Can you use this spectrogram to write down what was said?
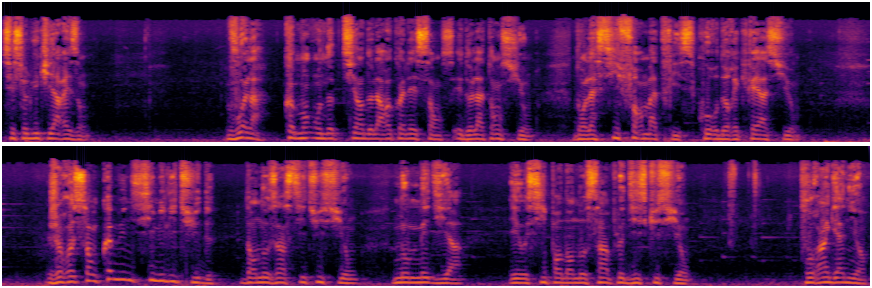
c'est celui qui a raison. Voilà comment on obtient de la reconnaissance et de l'attention dans la si formatrice cour de récréation. Je ressens comme une similitude dans nos institutions, nos médias et aussi pendant nos simples discussions. Pour un gagnant,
